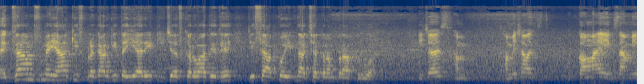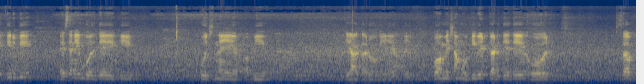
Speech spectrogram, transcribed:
एग्ज़ाम्स में यहाँ किस प्रकार की तैयारी टीचर्स करवाते थे जिससे आपको इतना अच्छा क्रम प्राप्त हुआ? टीचर्स हम हमेशा कम आए एग्ज़ाम में फिर भी ऐसे नहीं बोलते कि कुछ नहीं अभी क्या करोगे या फिर वो हमेशा मोटिवेट करते थे और सब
